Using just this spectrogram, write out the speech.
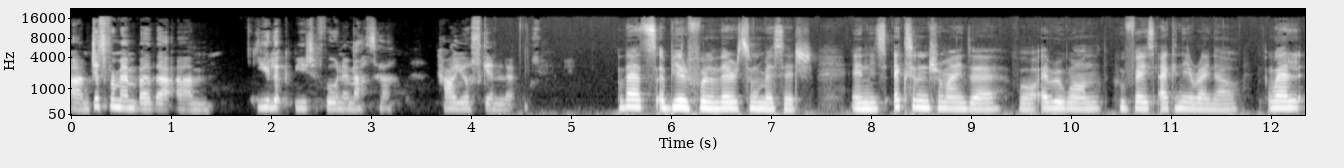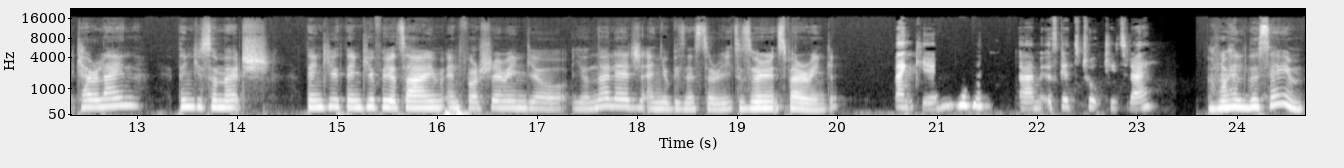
um, just remember that um, you look beautiful no matter how your skin looks. That's a beautiful and very strong message, and it's excellent reminder for everyone who face acne right now. Well, Caroline, thank you so much. Thank you, thank you for your time and for sharing your your knowledge and your business story. It was very inspiring. Thank you. um, it was good to talk to you today. Well, the same.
